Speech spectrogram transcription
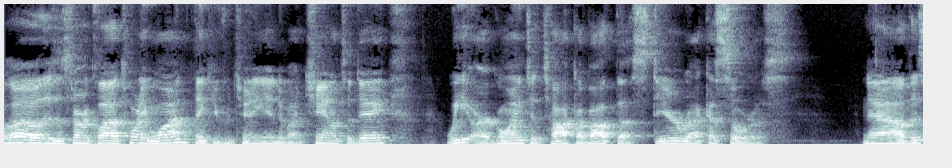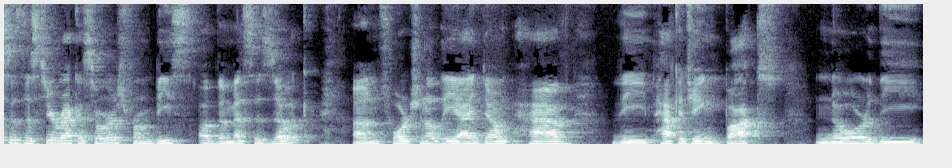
Hello, this is Storm Cloud 21. Thank you for tuning into my channel today. We are going to talk about the Styracosaurus. Now, this is the Styracosaurus from Beasts of the Mesozoic. Unfortunately, I don't have the packaging box nor the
